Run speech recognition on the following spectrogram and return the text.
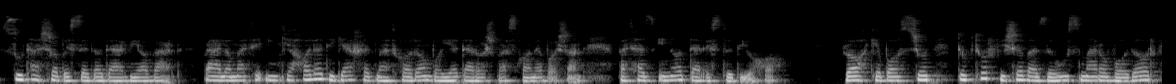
سوتش را به صدا در می آورد به علامت اینکه حالا دیگر خدمتکاران باید در آشپزخانه باشند و تزئینات در استودیوها راه که باز شد دکتر فیشه و زئوس مرا وادار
